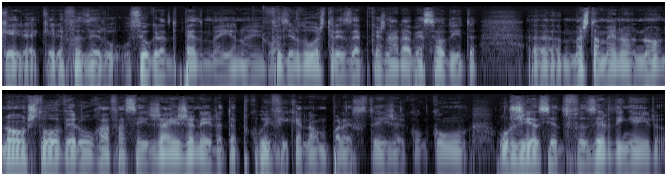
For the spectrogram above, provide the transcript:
queira, queira fazer o, o seu grande pé de meia, não é? Claro. fazer duas, três épocas na Arábia Saudita, uh, mas também não, não, não, estou a ver o Rafa a sair já em janeiro, até porque o Benfica não me parece que esteja com, com urgência de fazer dinheiro,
